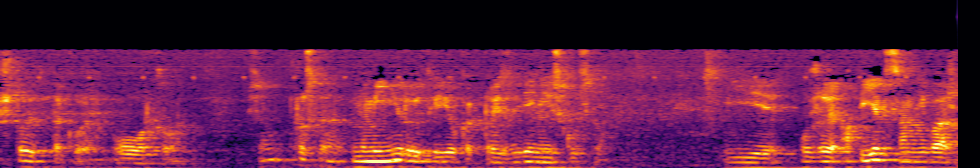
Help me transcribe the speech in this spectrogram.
Что это такое у Орхола? Все, просто номинирует ее как произведение искусства. И уже объект сам не важен.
